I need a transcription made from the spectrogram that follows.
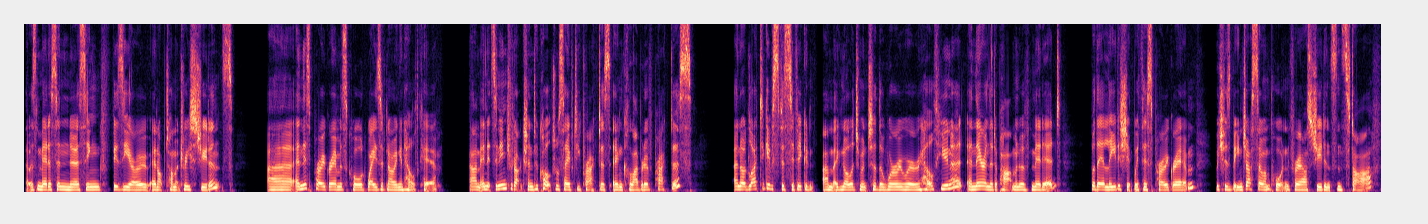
That was medicine, nursing, physio, and optometry students. Uh, and this program is called Ways of Knowing in Healthcare. Um, and it's an introduction to cultural safety practice and collaborative practice. And I'd like to give specific um, acknowledgement to the Wuru Health Unit, and they're in the Department of MedEd for their leadership with this program, which has been just so important for our students and staff.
